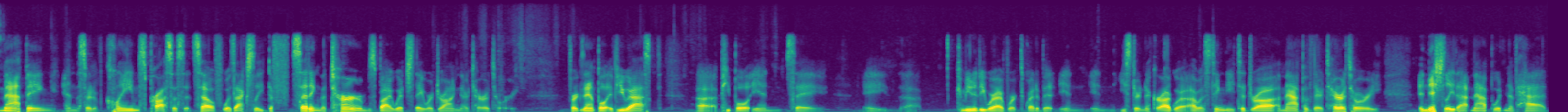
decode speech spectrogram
mapping and the sort of claims process itself was actually def- setting the terms by which they were drawing their territory. For example, if you asked uh, people in, say, a uh, community where I've worked quite a bit in in eastern Nicaragua, Awas Tingni, to draw a map of their territory. Initially, that map wouldn't have had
